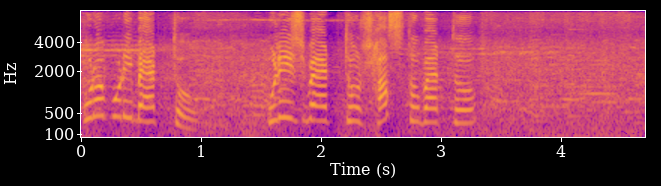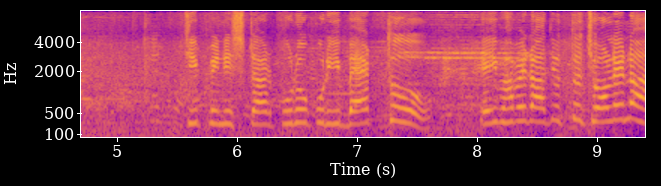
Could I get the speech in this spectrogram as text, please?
পুরোপুরি ব্যর্থ। পুলিশ ব্যর্থ, স্বাস্থ্য ব্যর্থ। চিফ মিনিস্টার পুরোপুরি ব্যর্থ। এইভাবে রাজত্ব চলে না।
